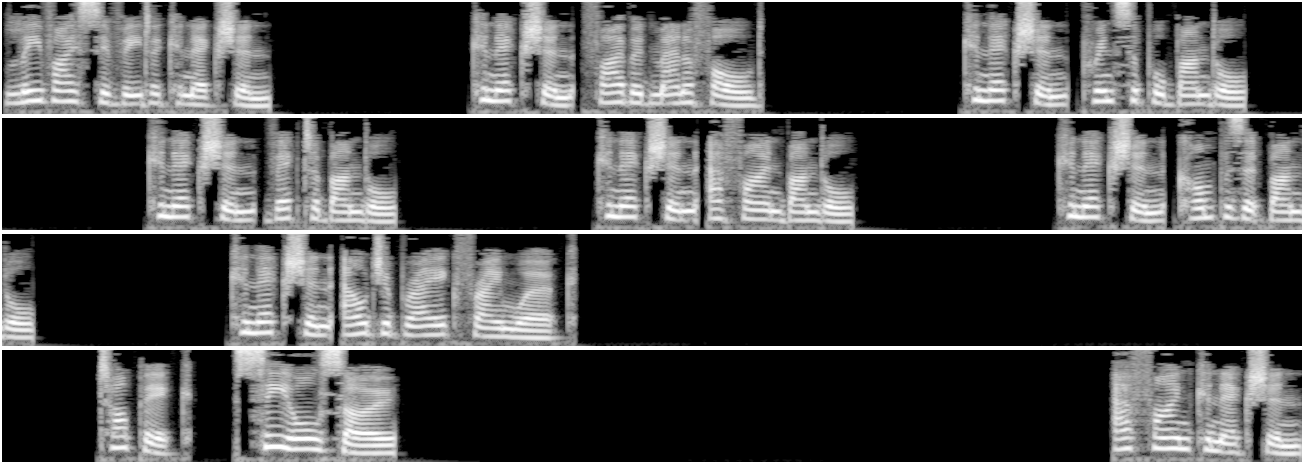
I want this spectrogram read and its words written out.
Levi-Civita connection. Connection fibered manifold. Connection principal bundle. Connection vector bundle. Connection affine bundle. Connection composite bundle. Connection algebraic framework topic. See also. Affine connection.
